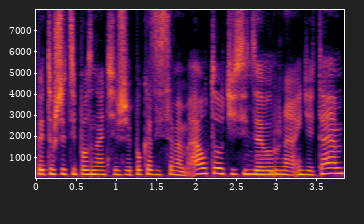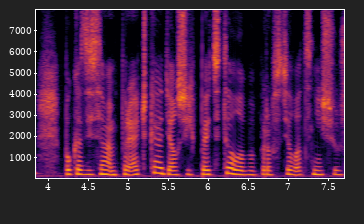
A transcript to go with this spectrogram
preto všetci poznáte, že pokazí sa vám auto, tisíc mm. eur na ide tam, pokazí sa vám práčka, ďalších 500, lebo proste lacnejšie už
